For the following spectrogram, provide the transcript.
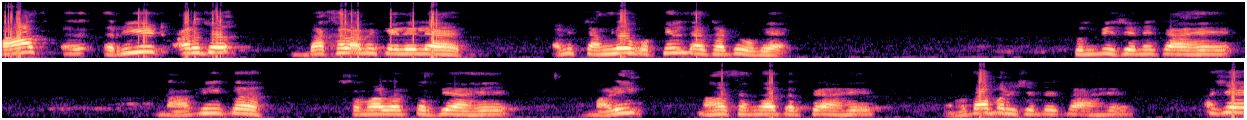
पाच रीट अर्ज दाखल आम्ही केलेले आहेत आणि चांगले वकील त्यासाठी उभे आहेत. कुणबी सेनेचे आहे नागरिक समाजातर्फे आहे माळी महासंघातर्फे आहे समता परिषदेचं आहे असे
